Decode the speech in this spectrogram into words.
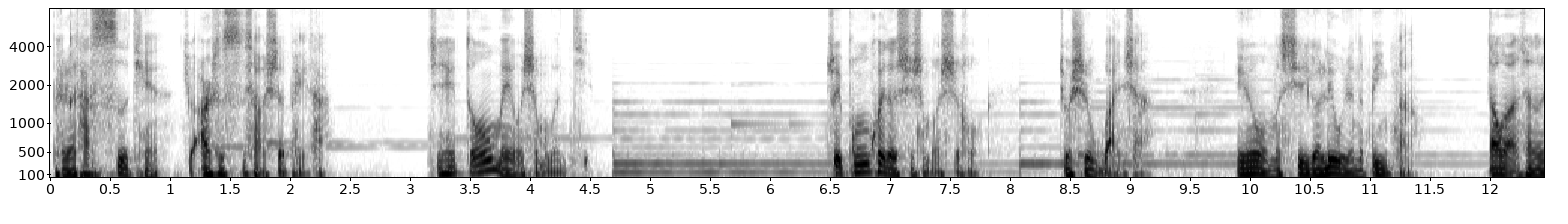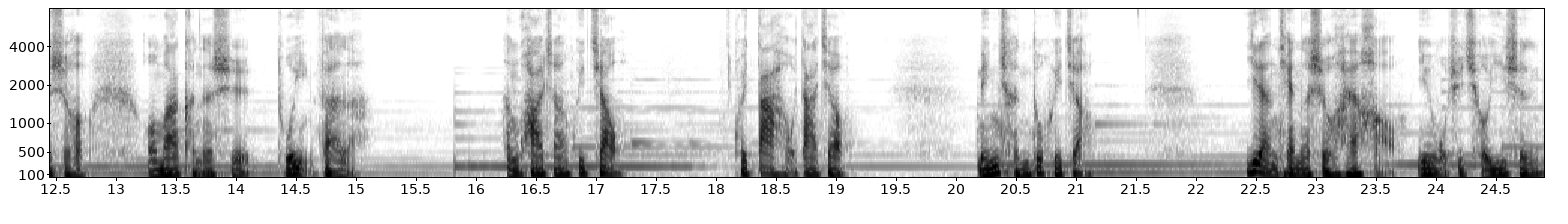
陪了他四天，就二十四小时的陪他，这些都没有什么问题。最崩溃的是什么时候？就是晚上，因为我们是一个六人的病房，到晚上的时候，我妈可能是毒瘾犯了，很夸张，会叫，会大吼大叫，凌晨都会叫。一两天的时候还好，因为我去求医生，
